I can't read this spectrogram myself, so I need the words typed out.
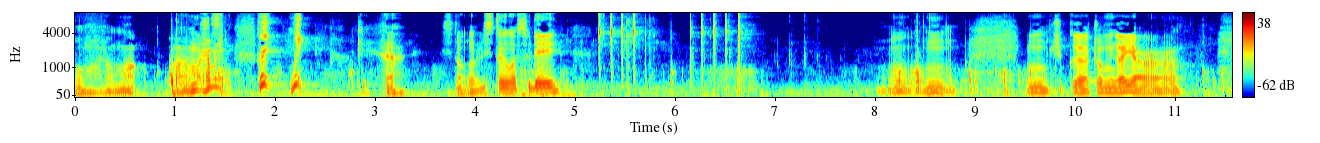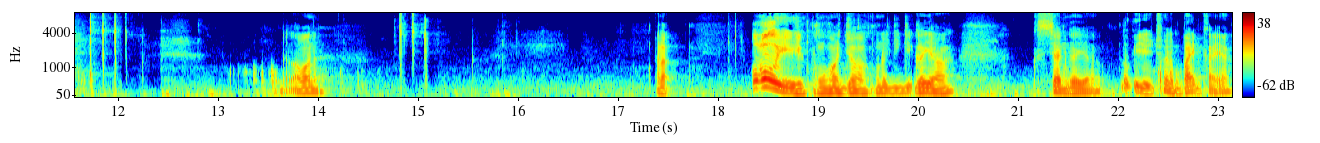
oh lama lama how many wait wait okay he's not gonna disturb us today oh hmm hmm suka lah comel Gaia nak lawan lah Oi, kau ajar aku nak gigit Gaya. Kesian Gaya. Look at you trying to bite Gaya.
